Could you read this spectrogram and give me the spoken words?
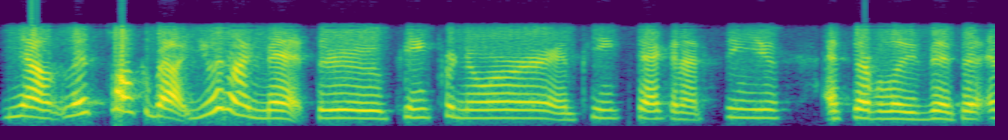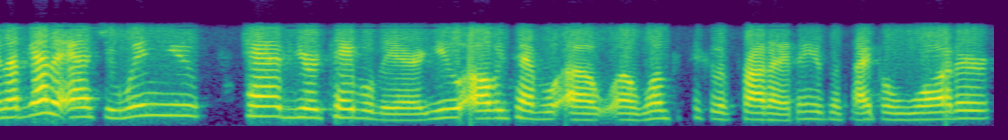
now let's talk about you and I met through Pinkpreneur and Pink Tech, and I've seen you at several events. And I've got to ask you, when you have your table there, you always have uh, uh, one particular product. I think it's a type of water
